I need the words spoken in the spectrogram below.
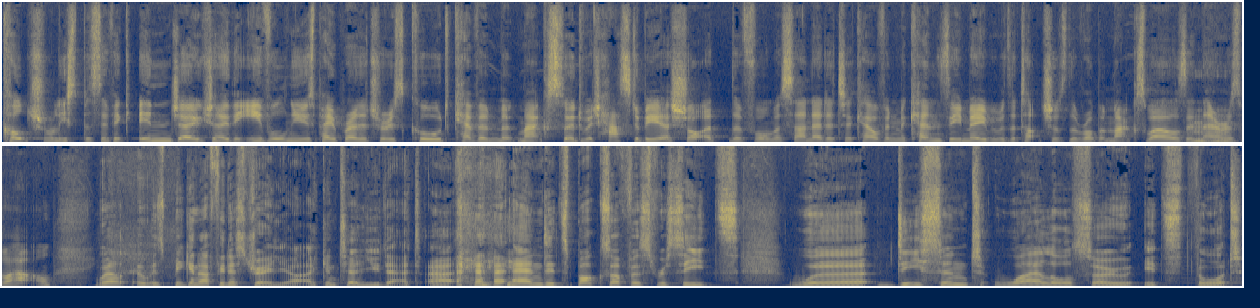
culturally specific in jokes. You know, the evil newspaper editor is called Kevin McMaxford, which has to be a shot at the former Sun editor Kelvin Mackenzie, maybe with a touch of the Robert Maxwell's in there as well. Well, it was big enough in Australia, I can tell you that. Uh, and its box office receipts were decent while also it's thought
